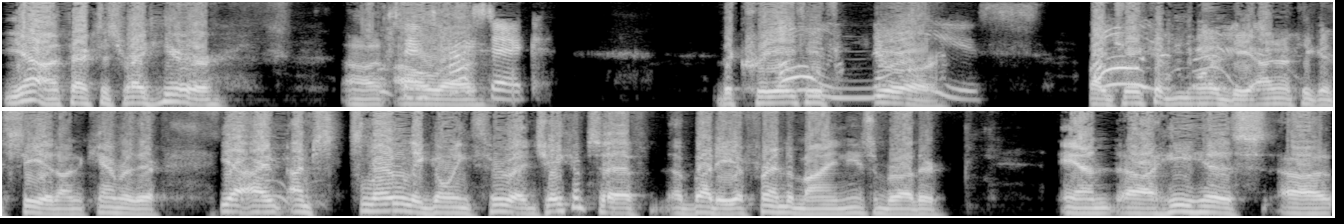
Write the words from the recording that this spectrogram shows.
Yeah, in fact, it's right here. Uh, oh, fantastic. Uh, the Creative oh, Cure nice. by oh, Jacob. Nordby. I don't know if you can see it on camera there. Yeah, I, I'm slowly going through it. Jacob's a, a buddy, a friend of mine. He's a brother and uh, he has uh,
